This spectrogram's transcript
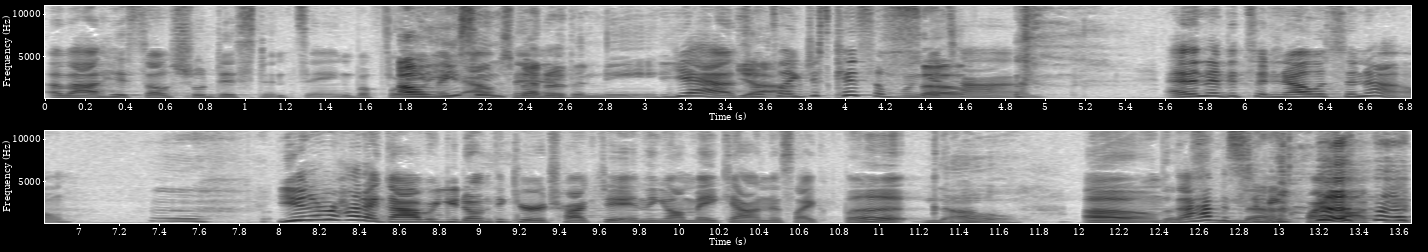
about his social distancing before. oh, you make he seems better than me. Yeah, so it's like just kiss him one good time. And then if it's a no, it's a no. You never had a guy where you don't think you're attracted and then y'all make out and it's like fuck. no. Um, that happens to me quite often,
